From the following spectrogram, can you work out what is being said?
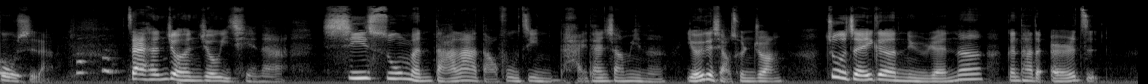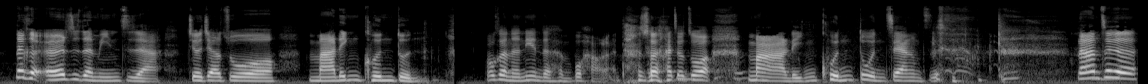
故事啦。在很久很久以前啊，西苏门答腊岛附近海滩上面呢，有一个小村庄，住着一个女人呢，跟她的儿子。那个儿子的名字啊，就叫做马林昆顿。我可能念得很不好了，他说他叫做马林昆顿这样子。那这个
